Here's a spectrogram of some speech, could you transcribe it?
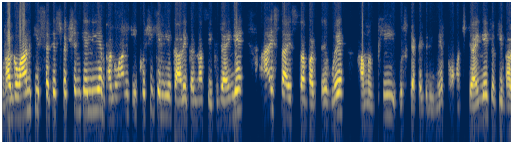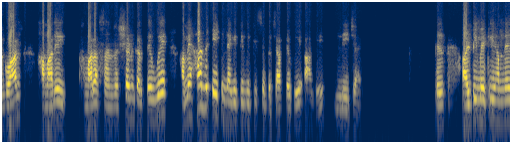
भगवान की सेटिस्फेक्शन के लिए, भगवान की खुशी के लिए कार्य करना सीख जाएँगे, आहिस्ता आहिस्ता बढ़ते हुए हम भी उस कैटेगरी में पहुँच जाएँगे, क्योंकि भगवान हमारे, हमारा संरक्षण करते हुए हमें हर एक नेगेटिविटी से बचाते हुए आगे ले जाए। फिर अल्टीमेटली हमने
